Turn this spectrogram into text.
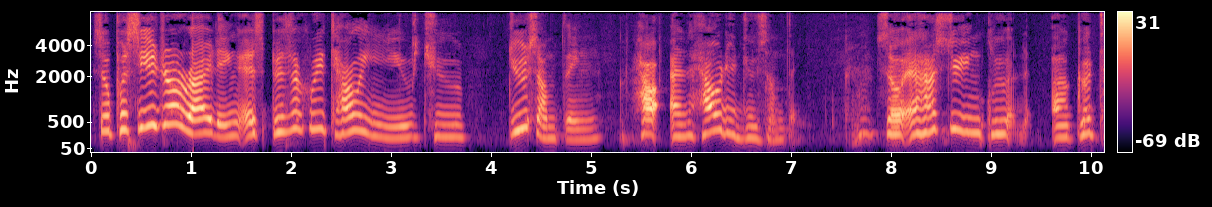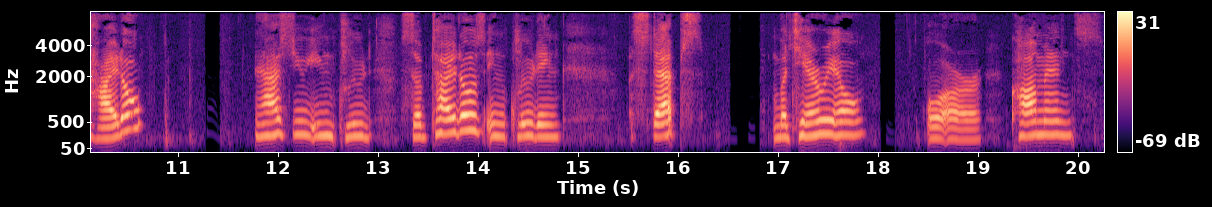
So procedural writing is basically telling you to do something, how and how to do something. So it has to include a good title. It has to include subtitles, including steps, material, or comments,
